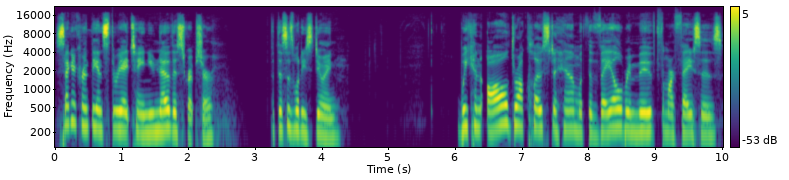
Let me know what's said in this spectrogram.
Second Corinthians 3:18, you know this scripture, but this is what he's doing we can all draw close to Him with the veil removed from our faces.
